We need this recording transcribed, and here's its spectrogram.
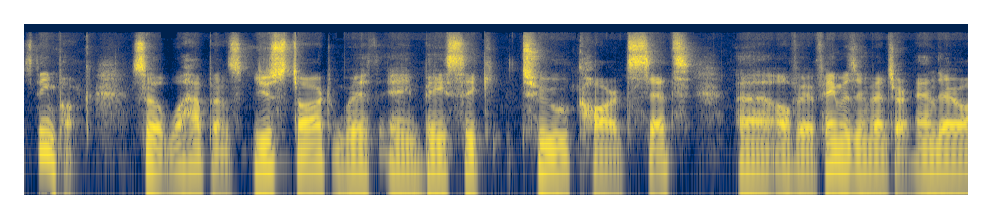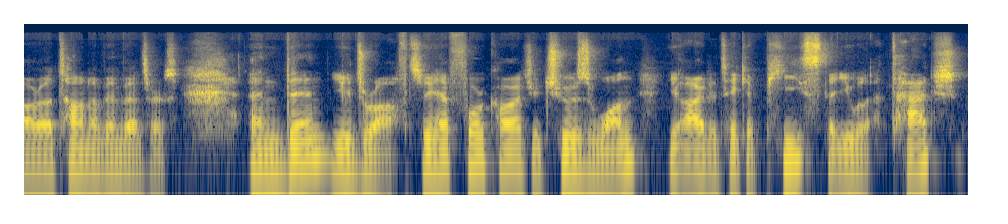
steampunk. So what happens? You start with a basic two card set uh, of a famous inventor, and there are a ton of inventors. And then you draft. So you have four cards, you choose one. You either take a piece that you will attach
